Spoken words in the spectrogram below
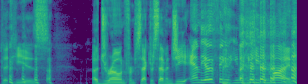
that he is a drone from Sector 7G. And the other thing that you need to keep in mind,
